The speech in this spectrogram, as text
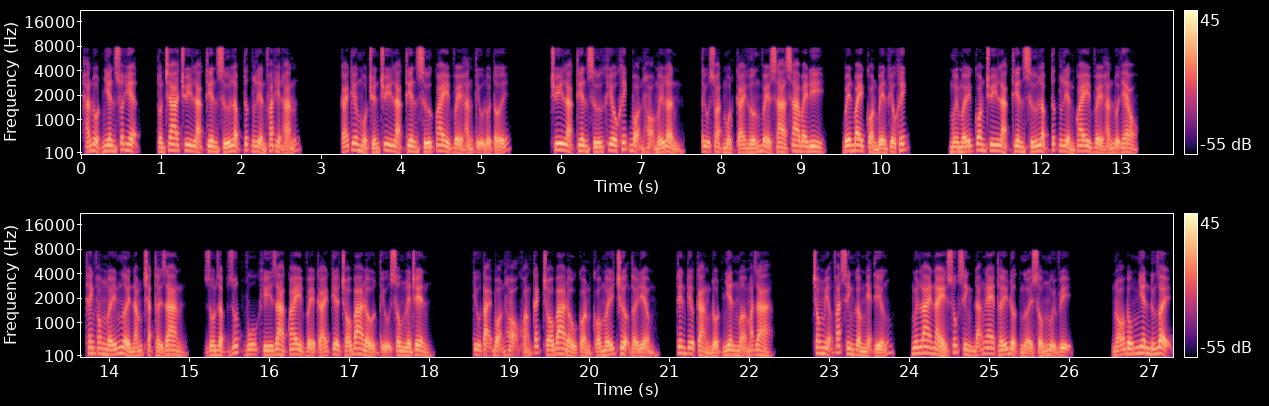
Hắn đột nhiên xuất hiện, tuần tra truy lạc thiên sứ lập tức liền phát hiện hắn cái kia một chuyến truy lạc thiên sứ quay về hắn tiểu đổi tới. Truy lạc thiên sứ khiêu khích bọn họ mấy lần tự soạt một cái hướng về xa xa bay đi, bên bay còn bên khiêu khích. Mười mấy con truy lạc thiên sứ lập tức liền quay về hắn đuổi theo. Thanh phong mấy người nắm chặt thời gian, dồn dập rút vũ khí ra quay về cái kia chó ba đầu tiểu sông lên trên. Tiểu tại bọn họ khoảng cách chó ba đầu còn có mấy trượng thời điểm, tên kia càng đột nhiên mở mắt ra. Trong miệng phát sinh gầm nhẹ tiếng, nguyên lai này xuất sinh đã nghe thấy được người sống mùi vị. Nó bỗng nhiên đứng dậy,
